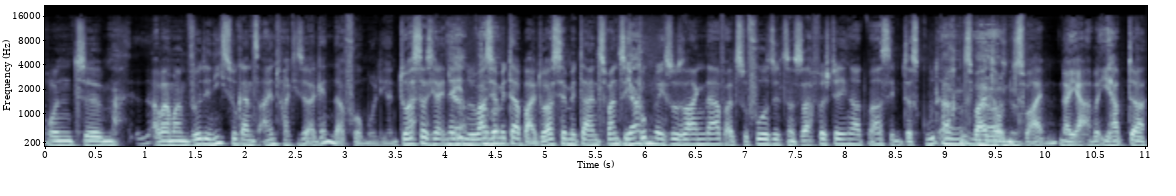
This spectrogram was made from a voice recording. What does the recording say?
Und ähm, aber man würde nicht so ganz einfach diese Agenda formulieren. Du hast das ja in der ja, du warst ja mit dabei. Du hast ja mit deinen 20 ja. Punkten, wenn ich so sagen darf, als du Vorsitzender des Sachverständigenrats warst, das Gutachten 2002. Ja, naja, aber ihr habt da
